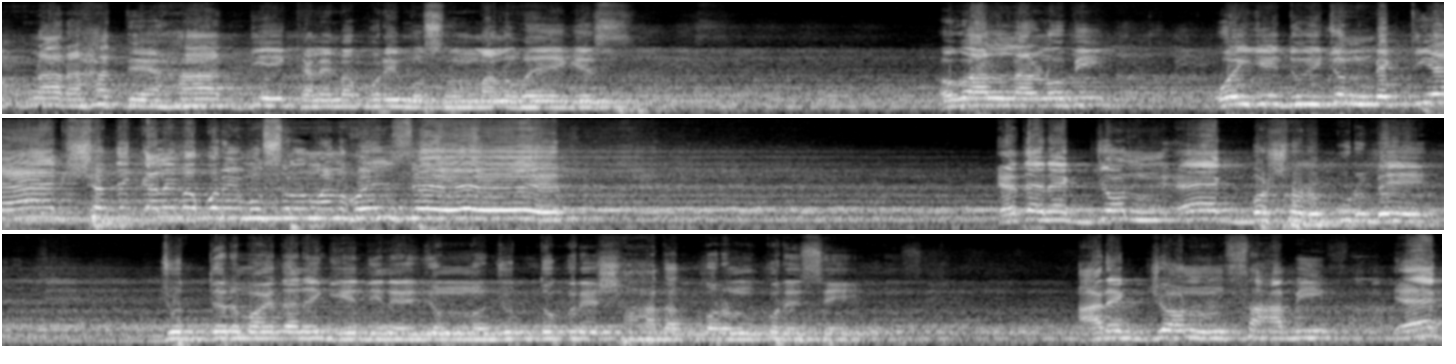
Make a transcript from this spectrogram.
আপনার হাতে হাত দিয়ে কালেমা পরে মুসলমান হয়ে গেছে। ওগো আল্লাহর নবী, ওই যে দুইজন ব্যক্তি একসাথে কালেমা পরে মুসলমান হয়েছে, এদের একজন এক বছর পূর্বে যুদ্ধের ময়দানে গিয়ে দিনের জন্য যুদ্ধ করে শাহাদাত বরণ করেছে। আরেকজন সাহাবি এক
